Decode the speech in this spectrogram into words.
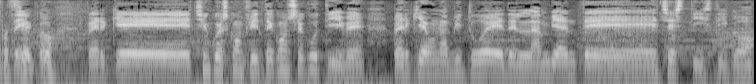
Pozzecco, Pozzecco. perché 5 sconfitte consecutive per chi è un abitué dell'ambiente cestistico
